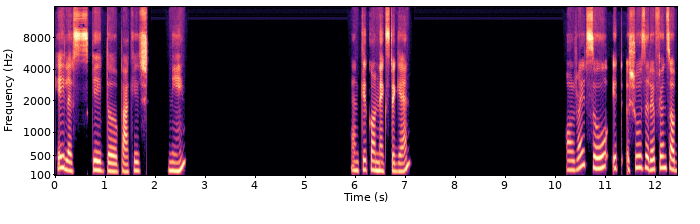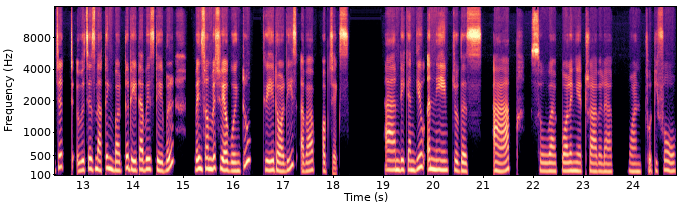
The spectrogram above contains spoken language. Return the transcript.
Okay, let's give the package name and click on next again. Alright, so it shows a reference object which is nothing but the database table based on which we are going to create all these above objects. And we can give a name to this app. So we're calling it Travel App 144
